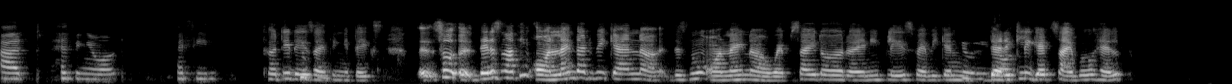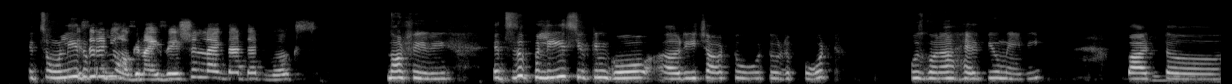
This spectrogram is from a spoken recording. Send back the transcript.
at helping you out i feel. 30 days i think it takes. So uh, there is nothing online that we can uh, there's no online uh, website or any place where we can To reach out. directly get cyber help? It's only is the there any organization like that that works? Not really it's the police you can go uh, reach out to to report who's gonna help you maybe. But Mhm. uh,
